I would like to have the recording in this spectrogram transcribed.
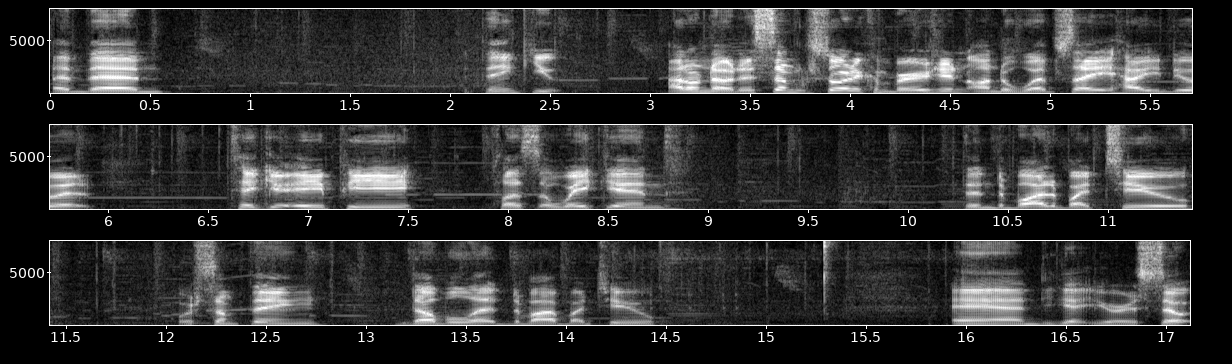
and then I think you, I don't know, there's some sort of conversion on the website how you do it. Take your AP plus awakened, then divide it by two, or something, double it, divide by two, and you get yours. So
